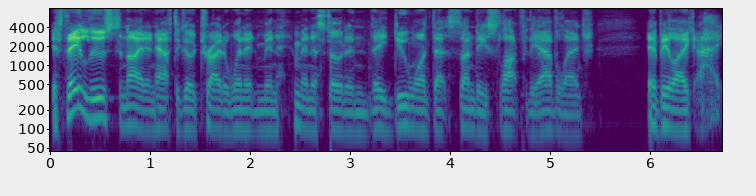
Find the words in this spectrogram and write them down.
if they lose tonight and have to go try to win it in Minnesota, and they do want that Sunday slot for the Avalanche, it'd be like I.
